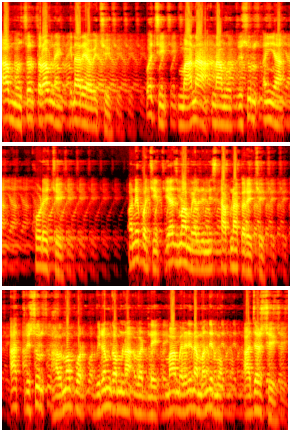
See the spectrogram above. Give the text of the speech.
આ મુનસર તળાવને કિનારે આવે છે. પછી માના નામનું ત્રિશુલ અહીંયા ખોડે છે અને પછી ત્યાજમાં મેલડીની સ્થાપના કરે છે. આ ત્રિશુલ હાલમાં પર વિરમગામના બદલે મા મેલડીના મંદિરમાં હાજર છે.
